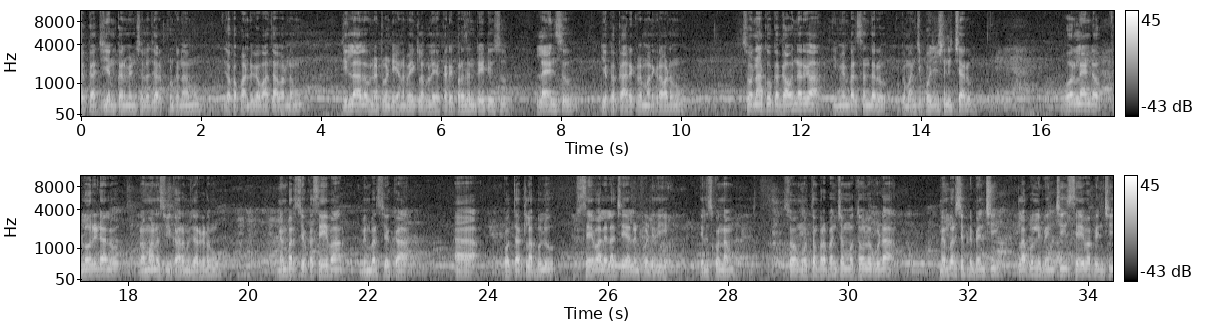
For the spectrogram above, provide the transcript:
యొక్క జిఎం కన్వెన్షన్లో జరుపుకుంటున్నాము. ఇది ఒక పండుగ వాతావరణము. జిల్లాలో ఉన్నటువంటి ఎనభై క్లబ్ల యొక్క రిప్రజెంటేటివ్స్ లయన్స్ ఈ యొక్క కార్యక్రమానికి రావడము. సో నాకు ఒక గవర్నర్గా ఈ మెంబర్స్ అందరూ ఒక మంచి పొజిషన్ ఇచ్చారు. ఓర్లాండ్ ఫ్లోరిడాలో ప్రమాణ స్వీకారం జరగడము. మెంబర్స్ యొక్క సేవ మెంబర్స్ యొక్క కొత్త క్లబ్బులు సేవలు ఎలా చేయాలన్నటువంటిది తెలుసుకున్నాం. సో మొత్తం ప్రపంచం మొత్తంలో కూడా మెంబర్షిప్ని పెంచి క్లబ్బుల్ని పెంచి సేవ పెంచి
